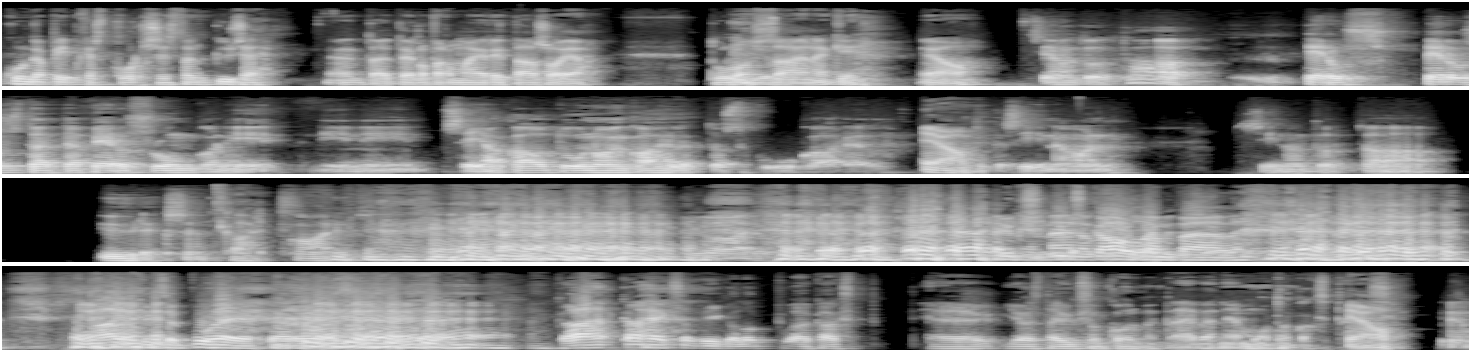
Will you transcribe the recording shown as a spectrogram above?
kuinka pitkästä kurssista on kyse? Tai teillä on varmaan eri tasoja tulossa ainakin, joo. Se on tuota, perus, perus tai perusrunko, niin, niin, niin, se jakautuu noin 12 kuukaudella. Joo. Eli siinä on, siinä on tota, Yhdeksän. Kahdeksan. Kahdeksan. yksi yksi kaupan päälle. Hallituksen puheenjohtaja Kah- kahdeksan viikonloppua, kaksi, joista yksi on kolme päivää ja muut on kaksi päivää. Joo.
